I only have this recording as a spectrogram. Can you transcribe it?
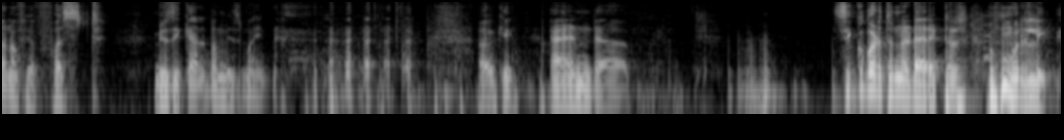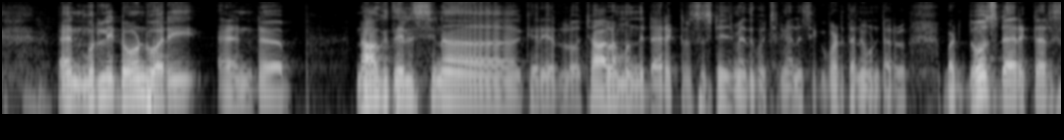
one of your first music album is mind okay and సిగ్గుపడుతున్న director Murali. And Murali don't worry. And uh, నాకు తెలిసిన కెరియర్లో చాలామంది డైరెక్టర్స్ స్టేజ్ మీదకి వచ్చిన కానీ సిగ్గుపడుతూనే ఉంటారు. But those directors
